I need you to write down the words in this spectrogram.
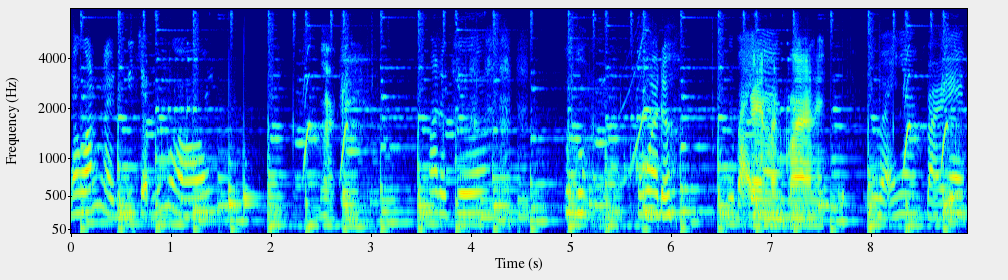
nó quánh này đi chậm đúng rồi Ok qua được chưa? Không không không qua được. Mười bảy Ok mình qua đi. Mười bảy nha. Bảy. Ok.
